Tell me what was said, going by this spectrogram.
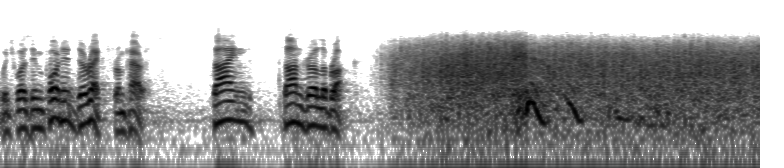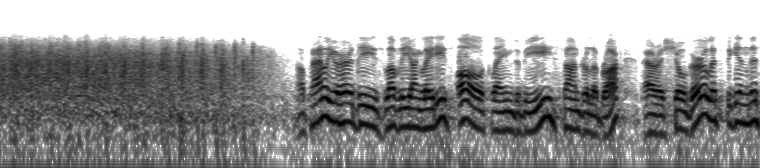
which was imported direct from Paris. Signed, Sandra LeBrock. Now, panel, you heard these lovely young ladies all claim to be Sandra LeBrock, Paris showgirl. Let's begin this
